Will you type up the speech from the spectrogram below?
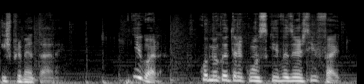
e experimentarem. E agora, como é que eu terei conseguido fazer este efeito?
